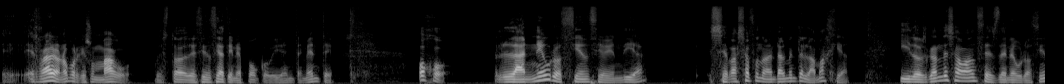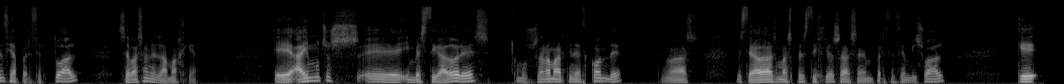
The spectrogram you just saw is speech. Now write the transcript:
eh, es raro, ¿no? Porque es un mago. Esto de ciencia tiene poco, evidentemente. Ojo, la neurociencia hoy en día se basa fundamentalmente en la magia. Y los grandes avances de neurociencia perceptual se basan en la magia. Eh, hay muchos eh, investigadores, como Susana Martínez Conde, que es una de las investigadoras más prestigiosas en percepción visual, que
